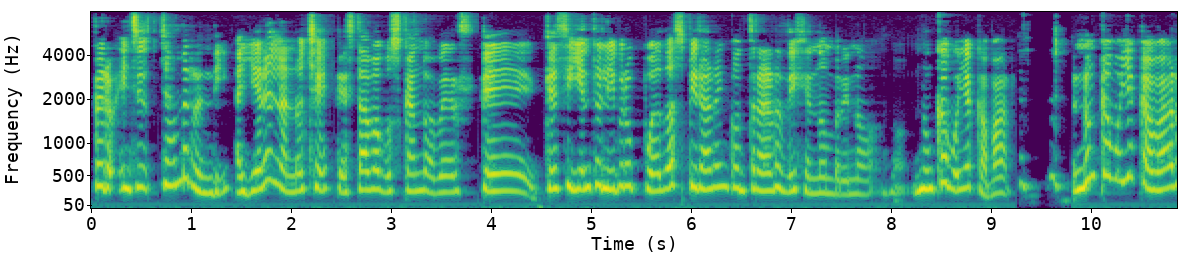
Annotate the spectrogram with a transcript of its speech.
Pero ya me rendí. Ayer en la noche que estaba buscando a ver qué, qué siguiente libro puedo aspirar a encontrar, dije, no, hombre, no, no, nunca voy a acabar. Nunca voy a acabar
